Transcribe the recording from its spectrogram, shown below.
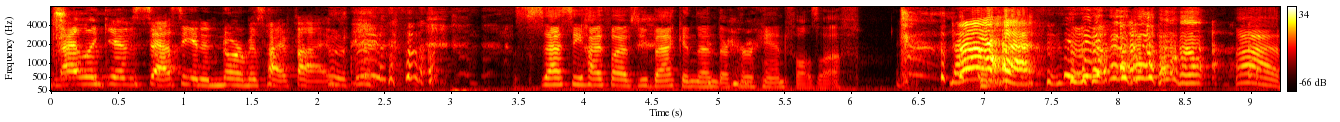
Nyla gives Sassy an enormous high five. Sassy high fives you back, and then the, her hand falls off. ah! Ah,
